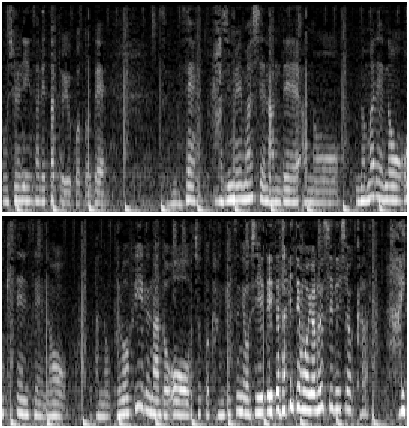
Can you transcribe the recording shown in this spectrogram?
ご就任されたということで、すみません、初めましてなんで、あの今までの沖先生のあのプロフィールなどをちょっと簡潔に教えていただいてもよろしいでしょうか？はい。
